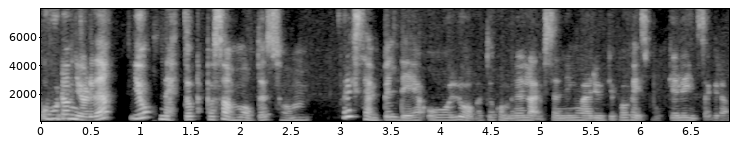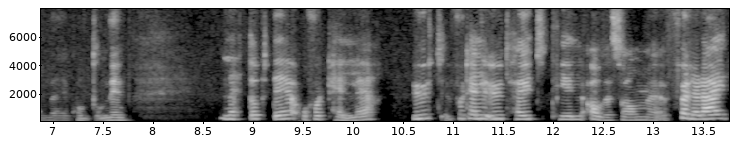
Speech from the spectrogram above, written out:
Og hvordan gjør du det? Jo, nettopp på samme måte som F.eks. det å love at det kommer en livesending hver uke på Facebook eller Instagram-kontoen din. Nettopp det å fortelle ut, fortelle ut høyt til alle som følger deg,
